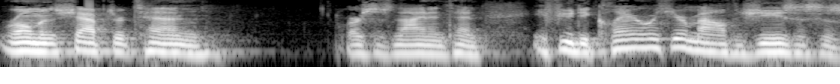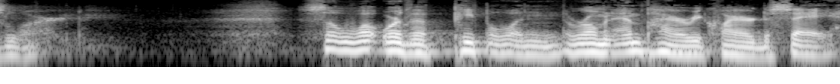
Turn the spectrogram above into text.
Romans chapter 10 verses 9 and 10 if you declare with your mouth Jesus is Lord so what were the people in the Roman Empire required to say?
